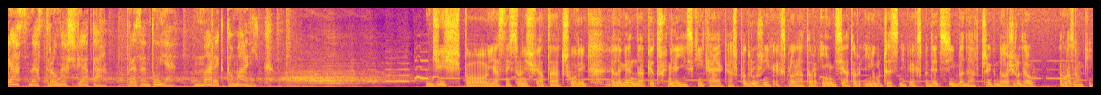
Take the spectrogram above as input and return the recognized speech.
Jasna strona świata prezentuje Marek Tomalik. Dziś po jasnej stronie świata człowiek legenda Piotr Chmieliński, kajakarz, podróżnik, eksplorator, inicjator i uczestnik ekspedycji badawczych do źródeł Amazonki.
